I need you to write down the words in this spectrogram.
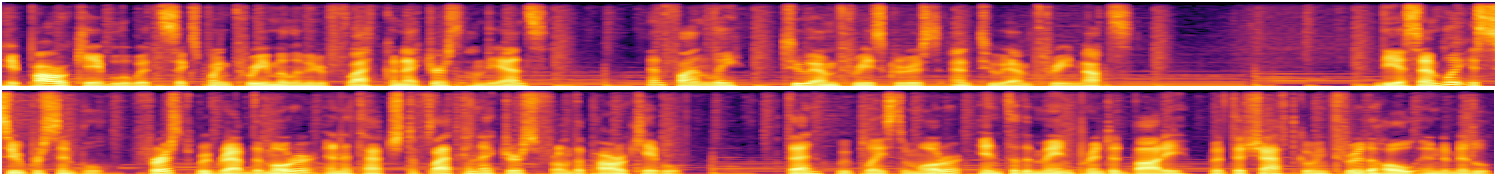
a power cable with 6.3mm flat connectors on the ends, and finally 2 M3 screws and 2 M3 nuts. The assembly is super simple. First we grab the motor and attach the flat connectors from the power cable. Then we place the motor into the main printed body with the shaft going through the hole in the middle.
